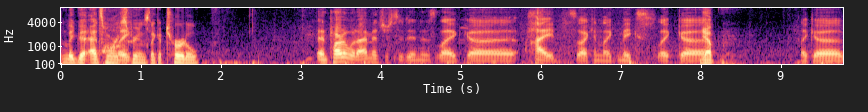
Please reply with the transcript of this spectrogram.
like that adds more Like- experience, like a turtle. And part of what I'm interested in is like uh, hide, so I can like make like uh, Yep. like a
